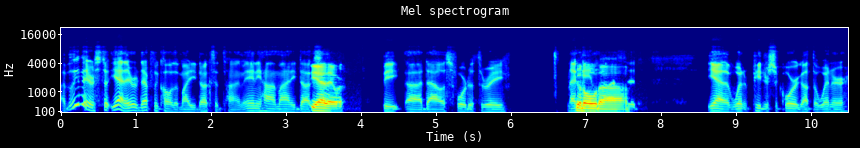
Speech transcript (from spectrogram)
I believe they were still yeah they were definitely called the Mighty Ducks at the time. Anaheim Mighty Ducks Yeah, they were. beat uh, Dallas four to three. That Good old, uh, yeah, winner, Peter Sykora got the winner.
